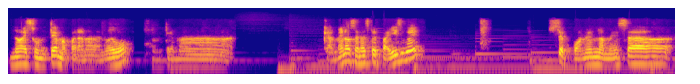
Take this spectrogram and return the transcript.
No es un tema para nada nuevo. Es un tema que al menos en este país, güey, se pone en la mesa.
